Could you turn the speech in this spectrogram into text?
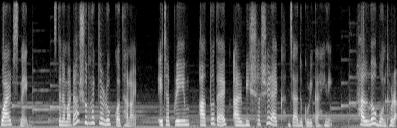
white snake. সিনেমাটা শুধু একটা রূপকথা নয়, এটা প্রেম, আত্মত্যাগ আর বিশ্বাসের এক জাদুকরী কাহিনী। হ্যালো বন্ধুরা,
